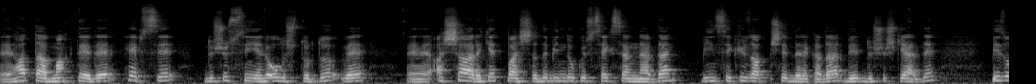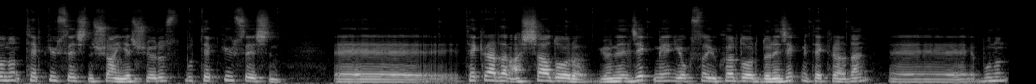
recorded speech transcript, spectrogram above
e, hatta MACD'de hepsi düşüş sinyali oluşturdu ve e, aşağı hareket başladı. 1980'lerden 1867'lere kadar bir düşüş geldi. Biz onun tepki yükselişini şu an yaşıyoruz. Bu tepki yükselişin e, tekrardan aşağı doğru yönelecek mi yoksa yukarı doğru dönecek mi tekrardan? E, bunun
